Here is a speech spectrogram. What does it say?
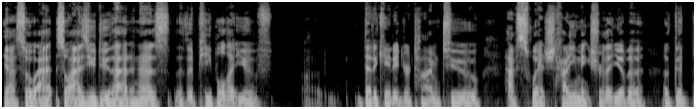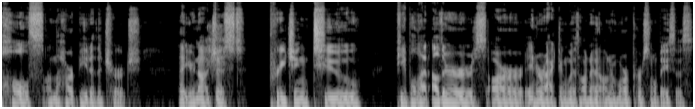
Yeah. So, as, so as you do that, and as the people that you've uh, dedicated your time to have switched, how do you make sure that you have a, a good pulse on the heartbeat of the church? That you're not just preaching to people that others are interacting with on a on a more personal basis.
